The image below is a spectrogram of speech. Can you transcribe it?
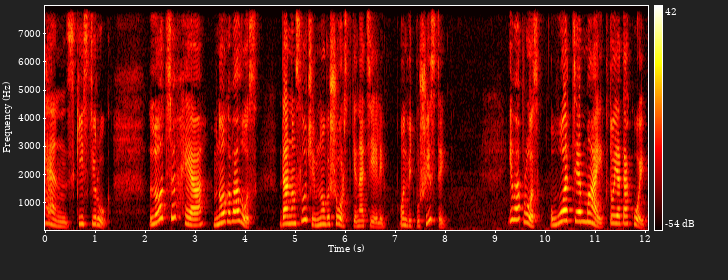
hands – кисти рук. Lots of hair – много волос. В данном случае много шерстки на теле. Он ведь пушистый. И вопрос What am I? Кто я такой?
